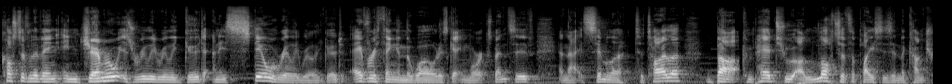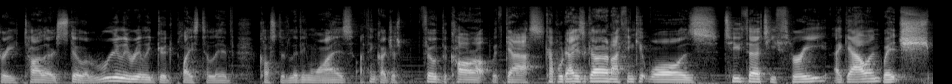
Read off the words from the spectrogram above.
cost of living in general is really, really good and is still really, really good. Everything in the world is getting more expensive and that is similar to Tyler, but compared to a lot of the places in the country, Tyler is still a really, really good place to live cost of living wise. I think I just filled the car up with gas a couple days ago and I think it was 233 a gallon, which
